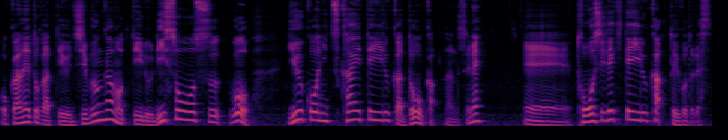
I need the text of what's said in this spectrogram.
お金とかっていう自分が持っているリソースを有効に使えているかどうかなんですよね。えー、投資できているかということです。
